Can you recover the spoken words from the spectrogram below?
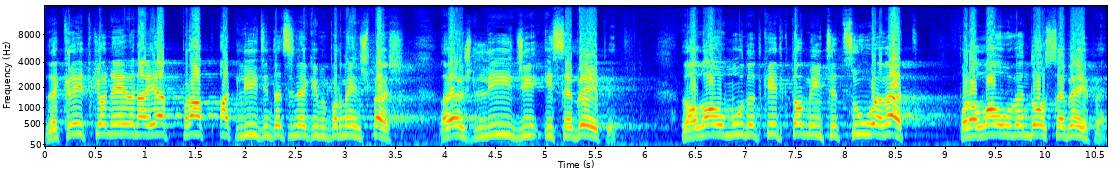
Dhe krejt kjo neve na jep prap atë ligjin të cilën e kemi përmen shpesh. Dhe ajo është ligji i sebepit. Dhe Allahu mundet këtë këto me i qetësu e vetë. Por Allahu vendos sebepe.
